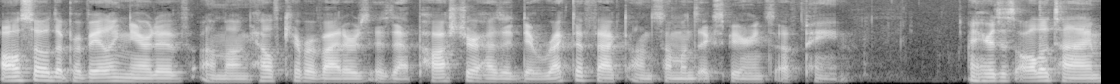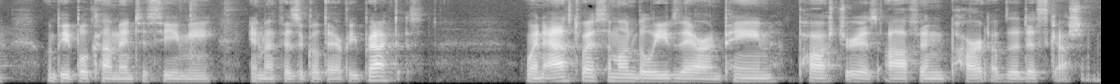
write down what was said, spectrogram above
Also, the prevailing narrative among healthcare providers is that posture has a direct effect on someone's experience of pain. I hear this all the time when people come in to see me in my physical therapy practice. When asked why someone believes they are in pain, posture is often part of the discussion.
